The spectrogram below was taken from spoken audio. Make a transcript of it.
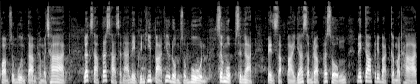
ความสมบูรณ์ตามธรรมชาติ รักษาพระศาสนาในพื้นที่ป่าที่อุดมสมบูรณ์ สงบสงัด เป็นสัปปายะสำหรับพระสงฆ์ในการปฏิบัติกรรมฐาน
